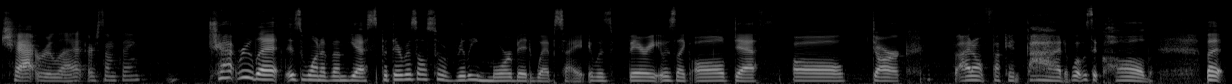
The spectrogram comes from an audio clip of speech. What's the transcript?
chat roulette or something. Chat roulette is one of them, yes, but there was also a really morbid website. It was very, it was like all death, all dark. I don't fucking, God, what was it called? But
